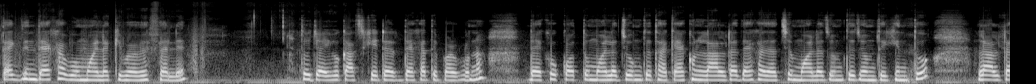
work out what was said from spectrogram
তো একদিন দেখাবো ময়লা কীভাবে ফেলে। তো যাই হোক, আজকে এটা দেখাতে পারব না। দেখো কত ময়লা জমতে থাকে। এখন লালটা দেখা যাচ্ছে, ময়লা জমতে জমতে কিন্তু লালটা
